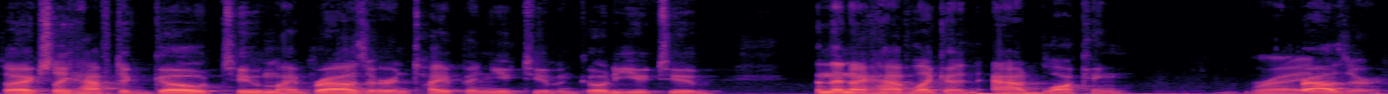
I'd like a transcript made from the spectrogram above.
So I actually have to go to my browser and type in YouTube and go to YouTube, and then I have like an ad blocking right, browser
